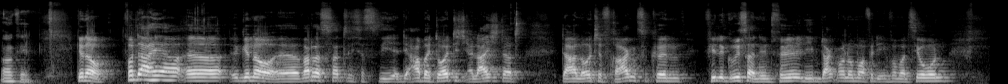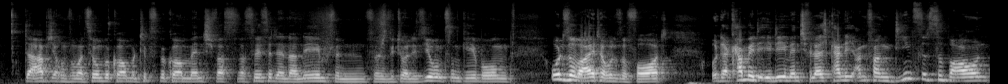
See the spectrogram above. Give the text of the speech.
Okay. Genau, von daher, äh, genau, äh, war das, hat sich das die, die Arbeit deutlich erleichtert, da Leute fragen zu können. Viele Grüße an den Phil, lieben Dank auch nochmal für die Informationen. Da habe ich auch Informationen bekommen und Tipps bekommen, Mensch, was, was willst du denn da nehmen für, für eine Virtualisierungsumgebung und so weiter und so fort. Und da kam mir die Idee, Mensch, vielleicht kann ich anfangen, Dienste zu bauen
